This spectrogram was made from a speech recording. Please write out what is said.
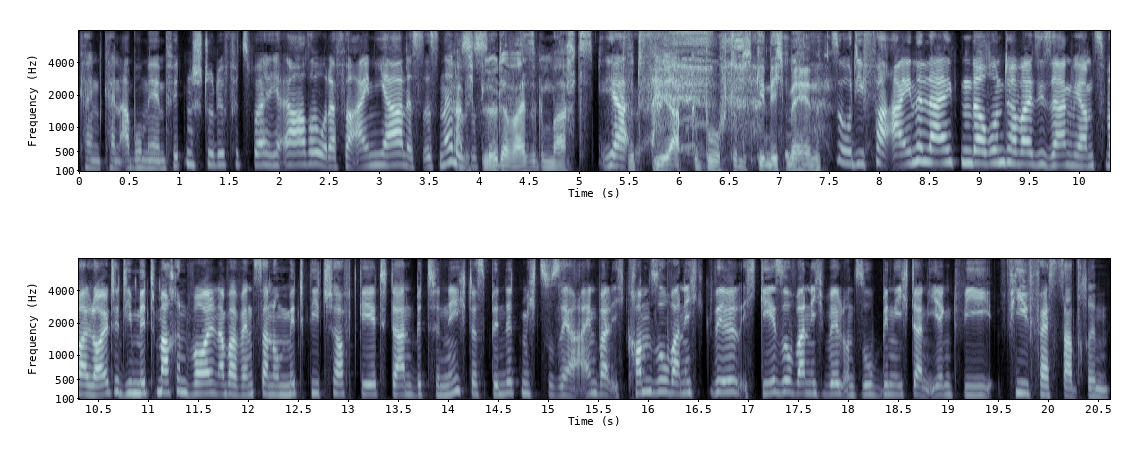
kein, kein Abo mehr im Fitnessstudio für zwei Jahre oder für ein Jahr. Das ist, ne? Das Habe ich blöderweise gemacht. Ja. Wird viel abgebucht und ich gehe nicht mehr hin. So, die Vereine leiten darunter, weil sie sagen, wir haben zwar Leute, die mitmachen wollen, aber wenn es dann um Mitgliedschaft geht, dann bitte nicht. Das bindet mich zu sehr ein, weil ich komme so, wann ich will, ich gehe so, wann ich will und so bin ich dann irgendwie viel fester drin.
